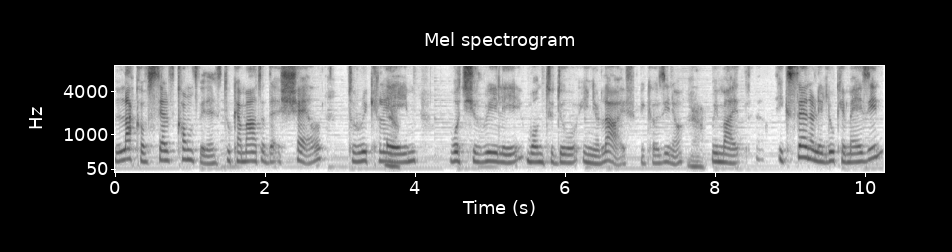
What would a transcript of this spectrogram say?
lack of self confidence to come out of that shell to reclaim yeah. what you really want to do in your life. Because, you know, yeah. we might externally look amazing,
